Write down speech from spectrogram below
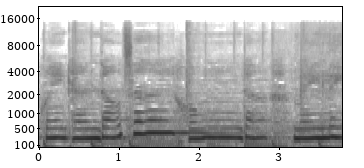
会看到彩虹的美丽。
